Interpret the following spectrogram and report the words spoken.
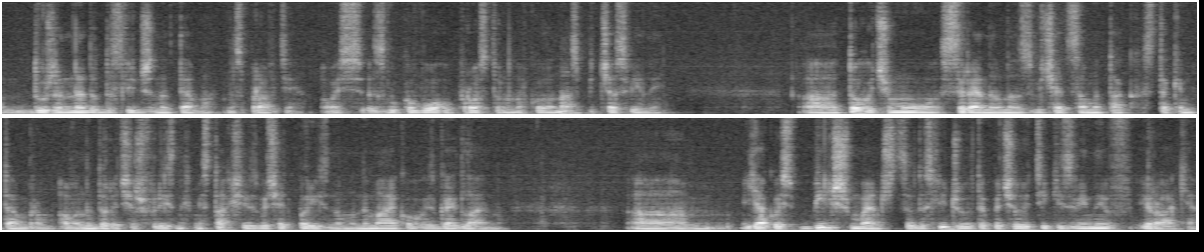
дуже недодосліджена тема, насправді, ось звукового простору навколо нас під час війни. Того, чому сирени у нас звучать саме так, з таким тембром, а вони, до речі, ж в різних містах ще й звучать по-різному, немає якогось гайдлайну. Якось більш-менш це досліджувати почали тільки з війни в Іракі.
